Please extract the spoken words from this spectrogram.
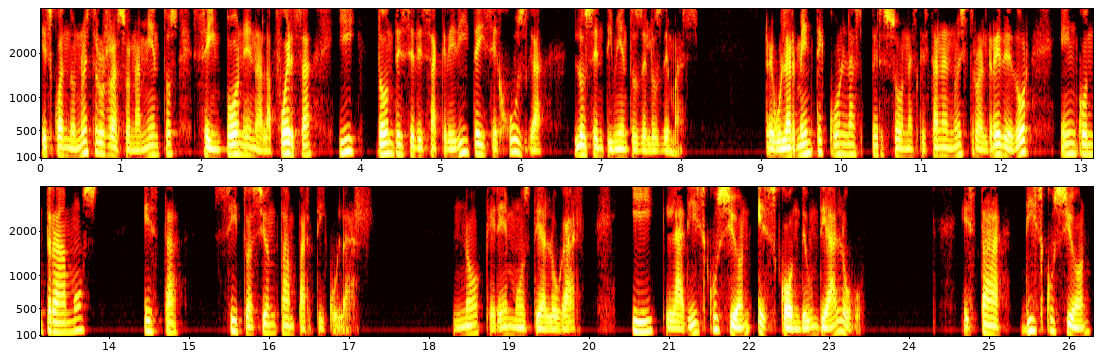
es cuando nuestros razonamientos se imponen a la fuerza y donde se desacredita y se juzga los sentimientos de los demás. Regularmente con las personas que están a nuestro alrededor encontramos esta situación tan particular. No queremos dialogar y la discusión esconde un diálogo esta discusión,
